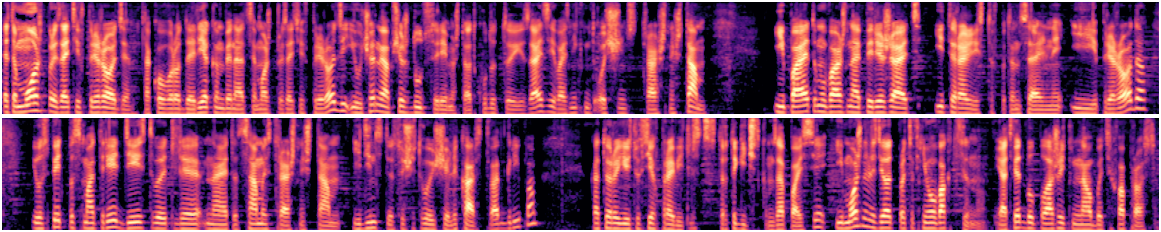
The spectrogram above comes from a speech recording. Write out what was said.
это может произойти в природе. Такого рода рекомбинация может произойти в природе, и ученые вообще ждут все время, что откуда-то из Азии возникнет очень страшный штамм. И поэтому важно опережать и террористов потенциально, и природу, и успеть посмотреть, действует ли на этот самый страшный штамм единственное существующее лекарство от гриппа, которое есть у всех правительств в стратегическом запасе, и можно ли сделать против него вакцину. И ответ был положительный на оба этих вопроса.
